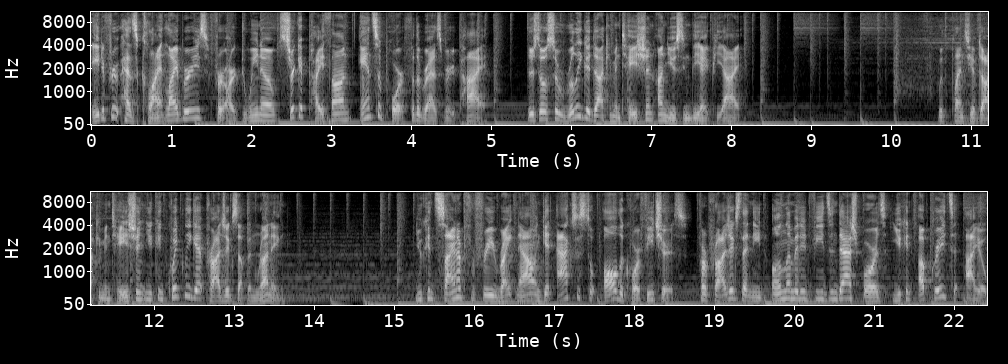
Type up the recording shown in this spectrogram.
Adafruit has client libraries for Arduino, CircuitPython, and support for the Raspberry Pi. There's also really good documentation on using the API. With plenty of documentation, you can quickly get projects up and running. You can sign up for free right now and get access to all the core features. For projects that need unlimited feeds and dashboards, you can upgrade to IO+.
